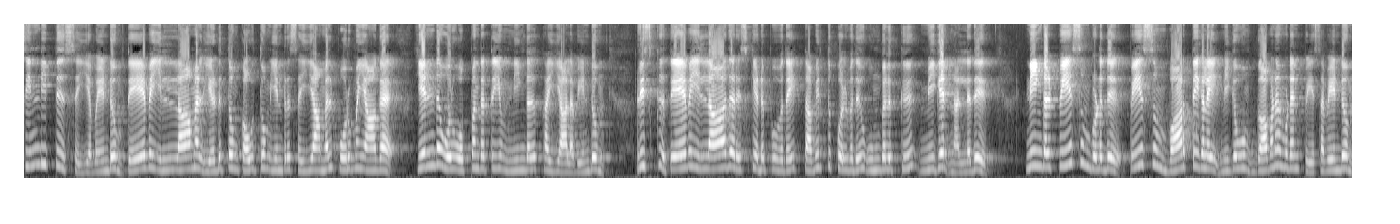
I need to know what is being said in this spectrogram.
சிந்தித்து செய்ய வேண்டும். தேவையில்லாமல் எடுத்தோம் கவுத்தோம் என்று செய்யாமல் பொறுமையாக எந்த ஒரு ஒப்பந்தத்தையும் நீங்கள் கையாள வேண்டும். ரிஸ்க் தேவையில்லாத ரிஸ்க் எடுப்புவதை தவிர்த்து கொள்வது உங்களுக்கு மிக நல்லது. நீங்கள் பேசும் பொழுது பேசும் வார்த்தைகளை மிகவும் கவனமுடன் பேச வேண்டும்.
